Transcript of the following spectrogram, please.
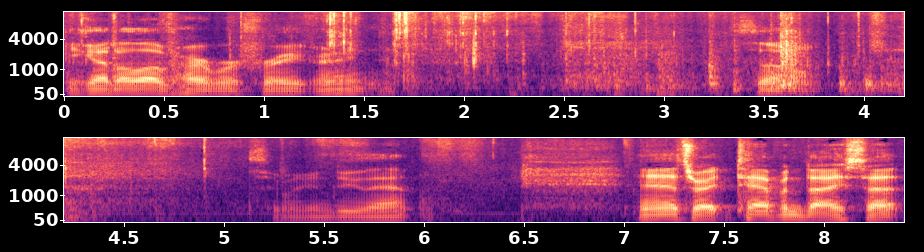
You gotta love Harbor Freight, right? So, see if I can do that. Yeah, that's right, tap and die set.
